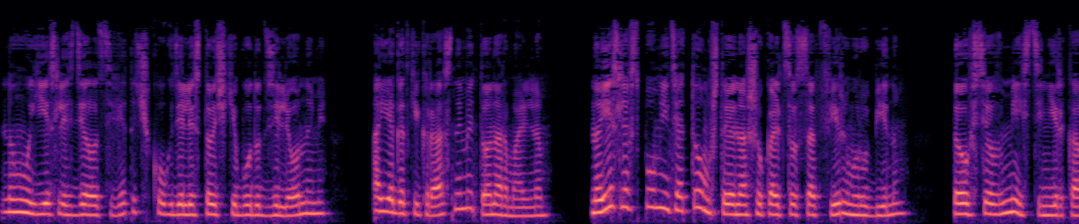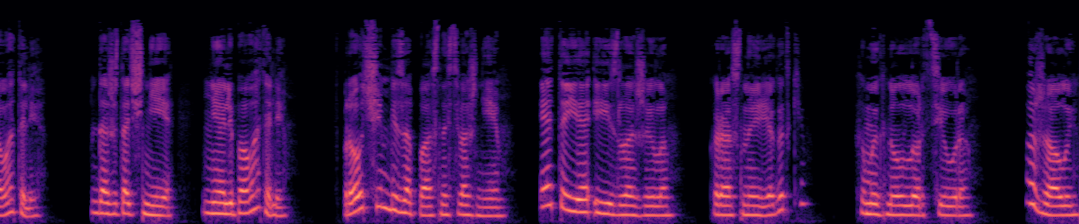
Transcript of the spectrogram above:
ну, если сделать веточку, где листочки будут зелеными, а ягодки красными, то нормально. Но если вспомнить о том, что я ношу кольцо с сапфиром и рубином, то все вместе не ярковато ли? Даже точнее, не олиповато ли? Впрочем, безопасность важнее. Это я и изложила. «Красные ягодки?» — хмыкнул лорд Тиура. «Пожалуй.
